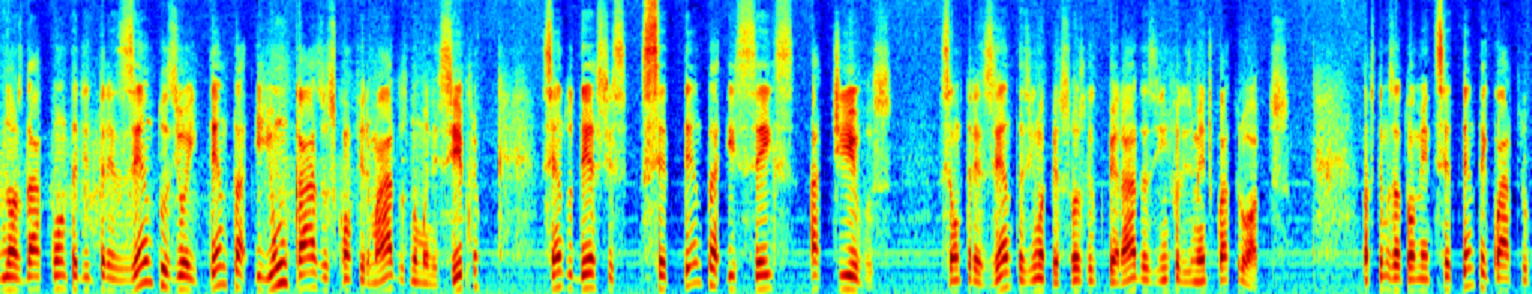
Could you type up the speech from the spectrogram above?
Nos dá conta de 381 casos confirmados no município, sendo destes 76 ativos. São 301 pessoas recuperadas e, infelizmente, 4 óbitos. Nós temos atualmente 74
